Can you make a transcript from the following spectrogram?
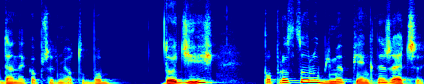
danego przedmiotu, bo do dziś po prostu lubimy piękne rzeczy.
